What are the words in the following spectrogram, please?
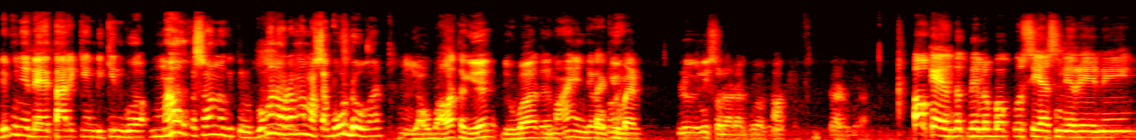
dia punya daya tarik yang bikin gue mau ke sono gitu loh. Gue kan orangnya masa bodoh kan. Jauh banget lagi ya jauh banget ya. Lumayan jauh thank you man. Lu ini saudara gua Oke. saudara gua. Oke, untuk di Lebok usia sendiri ini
